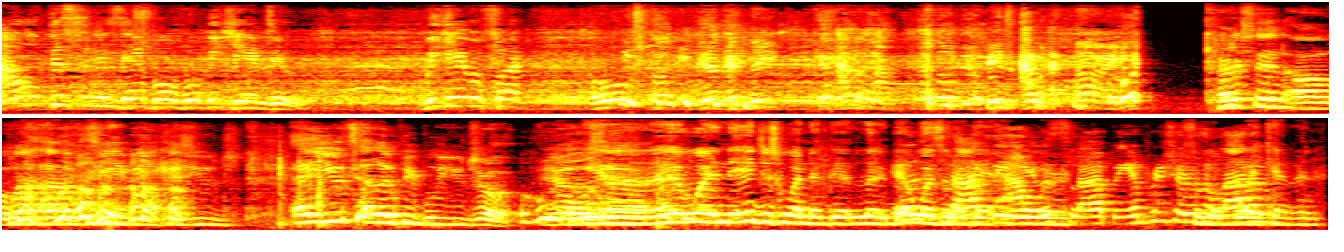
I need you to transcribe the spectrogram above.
I hope this is an example of what we can do. We gave a fuck. Oh, Cursing on live TV because you and you telling people you drunk. You know what I'm saying? yeah, it wasn't. It just wasn't a good look. It That was wasn't sloppy. a good It was sloppy. I'm pretty sure there's a lot boy of Kevin.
